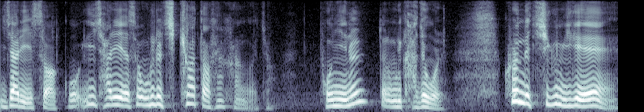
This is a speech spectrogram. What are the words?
이 자리에 있어 왔고 이 자리에서 우리를 지켜왔다고 생각하는 거죠. 본인을 또는 우리 가족을. 그런데 지금 이게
